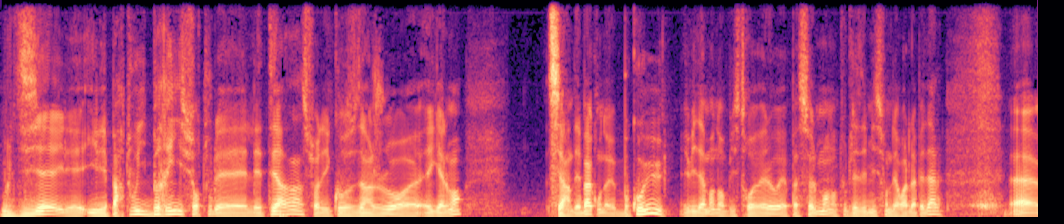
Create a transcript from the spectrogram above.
Vous le disiez, il est, partout, il brille sur tous les, terrains, sur les courses d'un jour euh, également. C'est un débat qu'on a beaucoup eu, évidemment, dans Bistro Vélo et pas seulement dans toutes les émissions des Rois de la Pédale. Euh,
